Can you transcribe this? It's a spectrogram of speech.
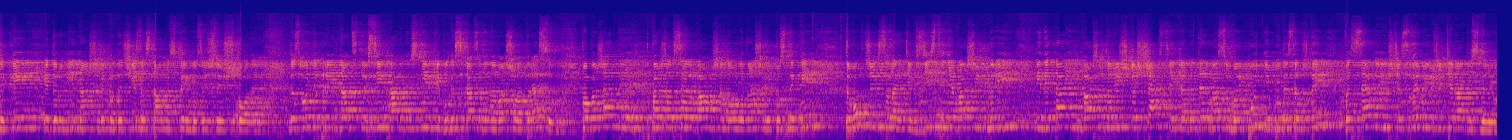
наші і дорогі наші викладачі Заставницької музичної школи. Дозвольте приєднатися до всіх гарних слів, які були сказані на вашу адресу. Побажати, перш за все, вам, шановні наші випускники, творчих злетів, здійснення ваших мрій, і нехай ваша доріжка щастя, яка веде вас у майбутнє, буде завжди веселою, щасливою, життєрадісною.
